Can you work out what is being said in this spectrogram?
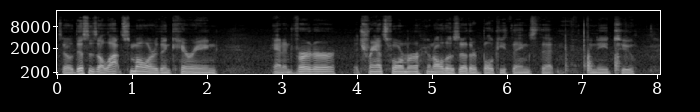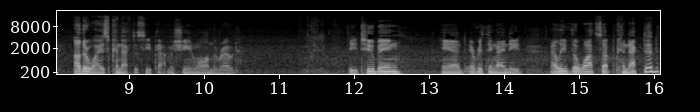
So this is a lot smaller than carrying an inverter, a transformer, and all those other bulky things that you need to otherwise connect a CPAP machine while on the road. The tubing and everything I need. I leave the WattsUp connected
